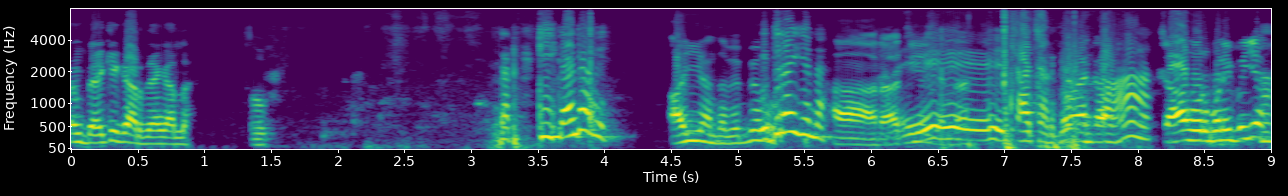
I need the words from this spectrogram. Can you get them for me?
ਬਹਿ ਕੇ ਕਰਦੇ ਆਂ ਗੱਲ। ਓਕੇ। ਤਾਂ ਕੀ ਕਹਿੰਦਾ ਵੇ ਆਈ ਜਾਂਦਾ ਬੇਬੇ। ਇਧਰ ਆਈ ਜਾਂਦਾ? ਹਾਂ ਰਾਜੀ ਏ ਚਾਹ ਚੜ ਗਿਆ। ਤਾਂ ਚਾਹ ਹੋਰ ਬਣੀ ਪਈ ਆ?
